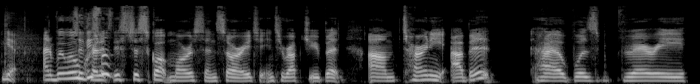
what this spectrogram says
Yeah. And we will So this credit was- this to Scott Morrison. Sorry to interrupt you, but um, Tony Abbott was very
